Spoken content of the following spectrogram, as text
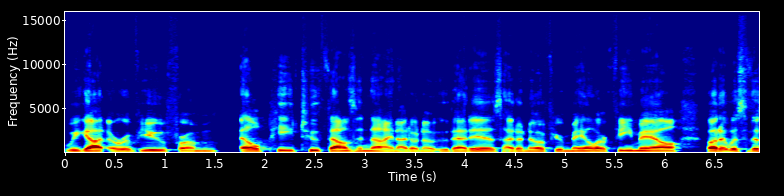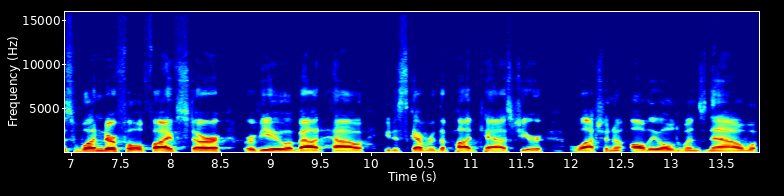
we got a review from LP 2009. I don't know who that is. I don't know if you're male or female, but it was this wonderful five star review about how you discovered the podcast. You're watching all the old ones now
